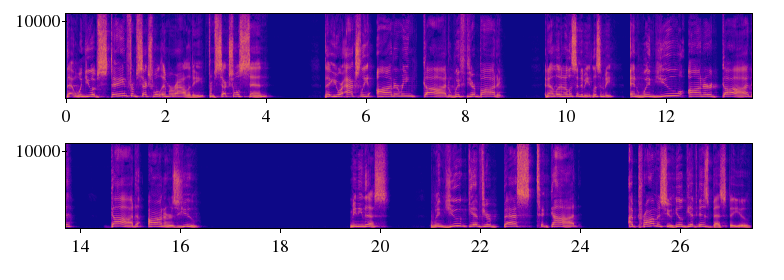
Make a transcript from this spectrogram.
that when you abstain from sexual immorality, from sexual sin, that you are actually honoring God with your body. Now, now listen to me, listen to me. And when you honor God, God honors you. Meaning this when you give your best to God, I promise you, He'll give His best to you.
